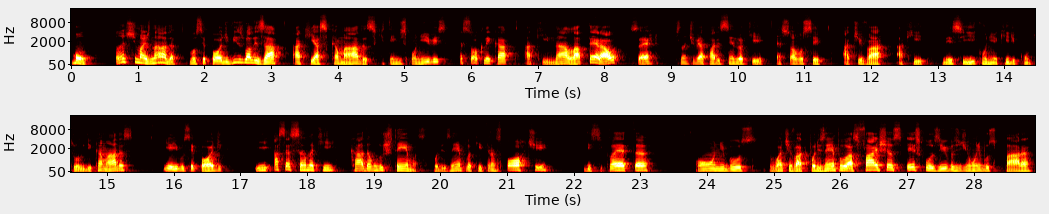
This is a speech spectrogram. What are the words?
Bom, antes de mais nada, você pode visualizar aqui as camadas que tem disponíveis. É só clicar aqui na lateral, certo? Se não estiver aparecendo aqui, é só você ativar aqui nesse ícone aqui de controle de camadas e aí você pode ir acessando aqui cada um dos temas. Por exemplo, aqui transporte, bicicleta, ônibus. Eu vou ativar aqui, por exemplo, as faixas exclusivas de ônibus para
